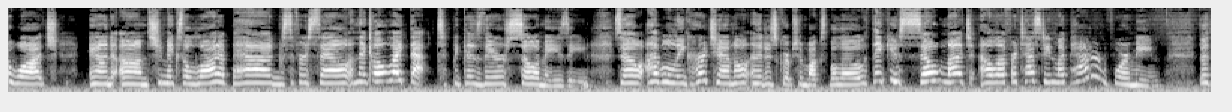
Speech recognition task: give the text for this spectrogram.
to watch and um, she makes a lot of bags for sale and they go like that because they're so amazing. So I will link her channel in the description box below. Thank you so much, Ella, for testing my pattern for me. The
